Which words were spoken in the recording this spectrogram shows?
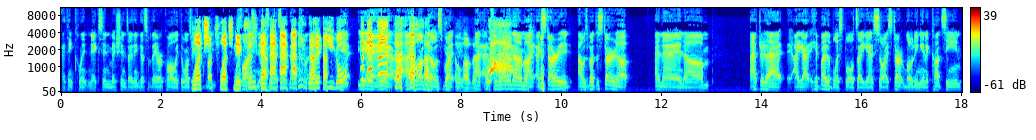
I think Clint Nixon missions. I think that's what they were called. Like the ones where Fletch you- Fletch Nixon Fletch Nixon, that's Clint. with the eagle. Yeah, yeah, yeah. I, I love those, but I love it. I, I, for one of them, I, I started. I was about to start it up, and then um, after that, I got hit by the bliss bolts. I guess so. I start loading in a cutscene.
